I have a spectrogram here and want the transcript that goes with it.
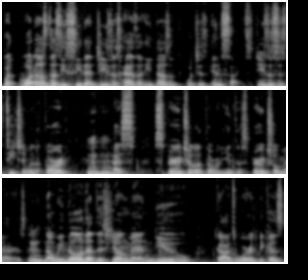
but what else does he see that Jesus has that he doesn't? Which is insights. Jesus is teaching with authority, Mm-hmm. has spiritual authority into spiritual matters. Mhm. Now we know that this young man knew God's word because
